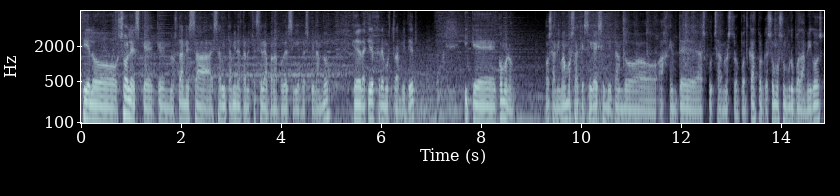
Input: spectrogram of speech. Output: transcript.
Cielo, soles que, nos dan esa, esa, vitamina tan necesaria para poder seguir respirando. Que desde aquí os queremos transmitir. Y que, cómo no, os animamos a que sigáis invitando a, a gente a escuchar nuestro podcast porque somos un grupo de amigos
